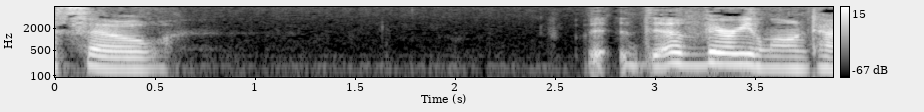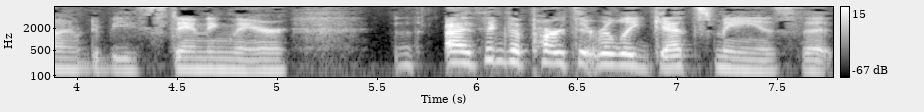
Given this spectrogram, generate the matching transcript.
so a very long time to be standing there. I think the part that really gets me is that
